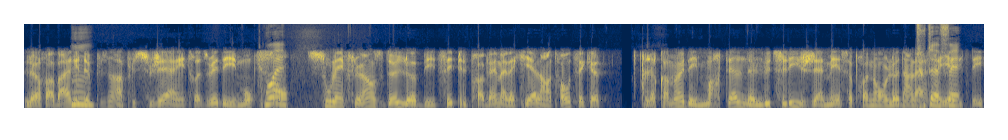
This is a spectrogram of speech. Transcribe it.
le Robert est de plus en plus sujet à introduire des mots qui Ouais. sont sous l'influence de lobby. Tu sais, puis le problème avec Yel, entre autres, c'est que le commun des mortels ne l'utilise jamais, ce pronom-là, dans la réalité.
